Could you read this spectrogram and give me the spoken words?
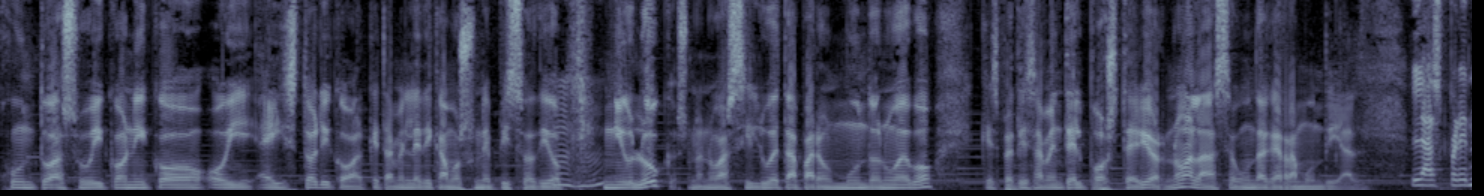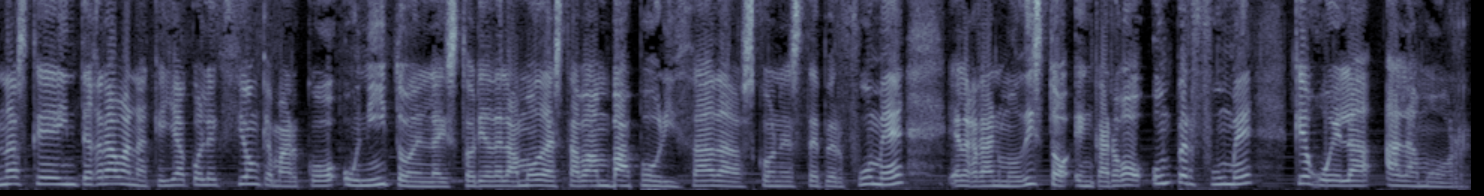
junto a su icónico hoy e histórico, al que también le dedicamos un episodio, New Look, es una nueva silueta para un mundo nuevo, que es precisamente el posterior ¿no? a la Segunda Guerra Mundial. Las prendas que integraban aquella colección que marcó un hito en la historia de la moda estaban vaporizadas con este perfume. El gran modisto encargó un perfume que huela al amor.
